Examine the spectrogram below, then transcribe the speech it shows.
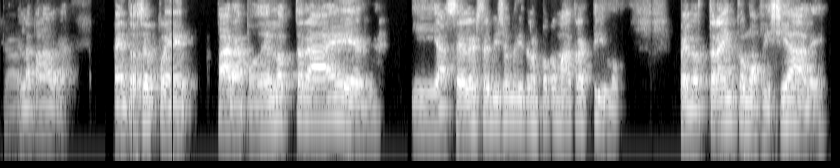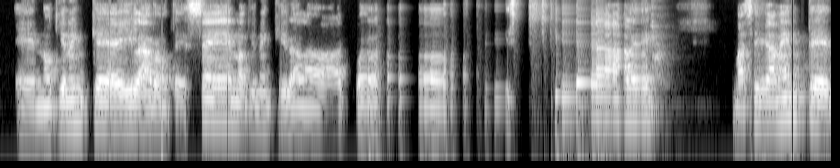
Claro. es la palabra. Entonces, pues, para poderlos traer y hacer el servicio militar un poco más atractivo, pues los traen como oficiales. Eh, no tienen que ir a ROTC, no tienen que ir a la escuela oficiales. Básicamente,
